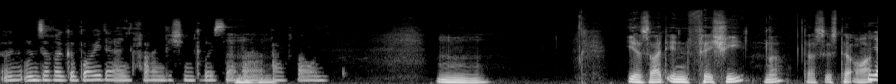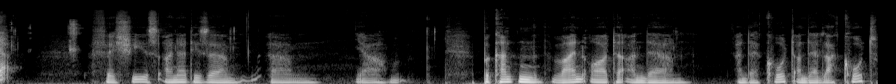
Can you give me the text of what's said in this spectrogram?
unsere Gebäude einfach ein bisschen größer mhm. aufbauen. Mhm. Ihr seid in Feschi, ne? Das ist der Ort. Ja, Féchy ist einer dieser ähm, ja, bekannten Weinorte an der, an der Côte, an der La Côte.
